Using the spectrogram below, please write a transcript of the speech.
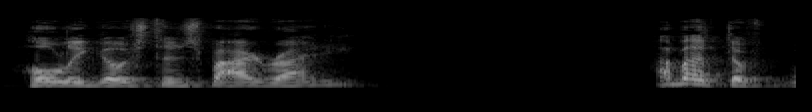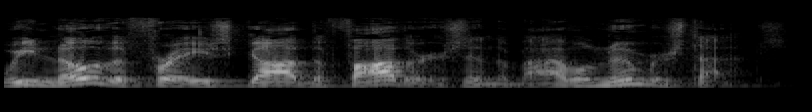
Holy Ghost inspired writing? How about the, we know the phrase God the Father is in the Bible numerous times.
